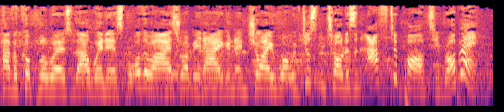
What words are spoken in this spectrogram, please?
have a couple of words with our winners. But otherwise, Robbie and I are going to enjoy what we've just been told is an after party. Robbie.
